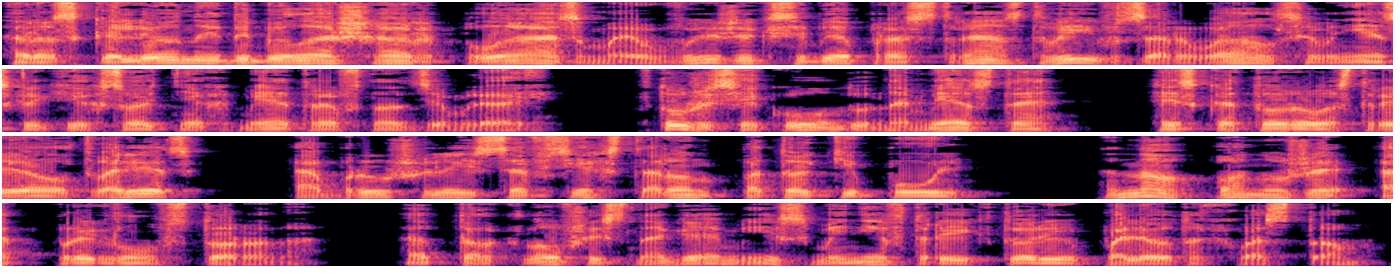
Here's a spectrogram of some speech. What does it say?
Раскаленный до бела шар плазмы выжег себе пространство и взорвался в нескольких сотнях метров над землей. В ту же секунду на место, из которого стрелял Творец, обрушились со всех сторон потоки пуль, но он уже отпрыгнул в сторону, оттолкнувшись ногами и сменив траекторию полета хвостом.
